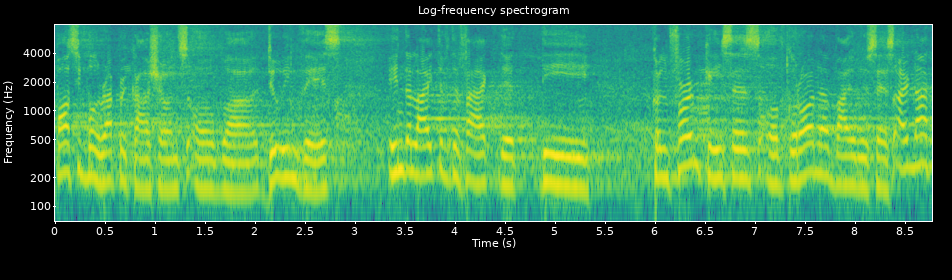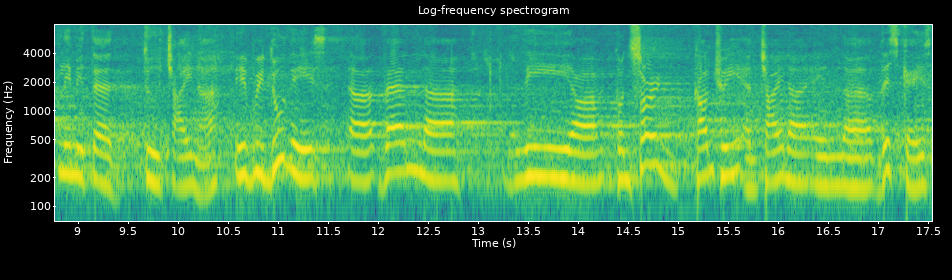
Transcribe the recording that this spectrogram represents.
possible repercussions of uh, doing this in the light of the fact that the confirmed cases of coronaviruses are not limited to China. If we do this, uh, then uh, the concerned country and China in this case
